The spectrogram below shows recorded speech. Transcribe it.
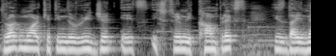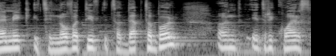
Drug market in the region is extremely complex, it's dynamic, it's innovative, it's adaptable, and it requires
